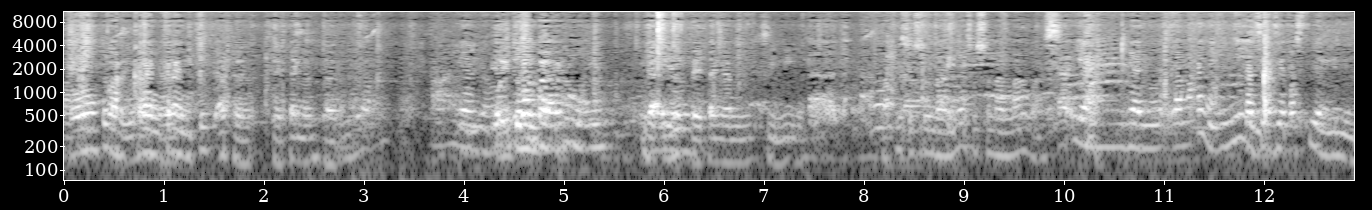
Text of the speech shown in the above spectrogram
Oh, keren keren. Itu ada betengan baru. oh itu kan baru Enggak, ini betengan sini. Tapi susunannya susunan lawas. yang yang lama kan yang ini kasih kasih pasti yang ini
